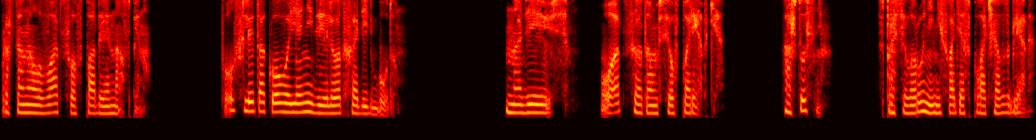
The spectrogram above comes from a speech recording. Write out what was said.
Простонал Вацлав, падая на спину. После такого я неделю отходить буду. Надеюсь, у отца там все в порядке. А что с ним? Спросила Рони, не сводя с плача взгляда.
